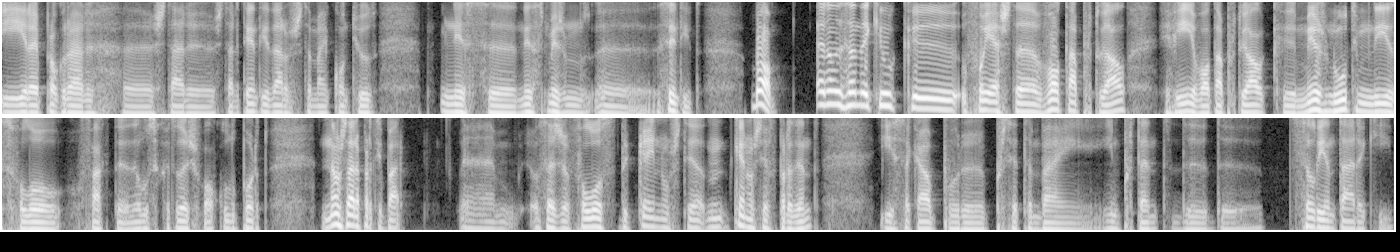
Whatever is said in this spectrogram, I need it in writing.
e irei procurar uh, estar, uh, estar atento e dar-vos também conteúdo nesse, nesse mesmo uh, sentido. Bom, analisando aquilo que foi esta volta a Portugal, enfim, a volta a Portugal que mesmo no último dia se falou o facto da, Lúcia 52 Futebol Clube do Porto não estar a participar, um, ou seja, falou-se de quem não, esteve, quem não esteve presente, e isso acaba por, eh, por ser também importante de, de salientar aqui.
